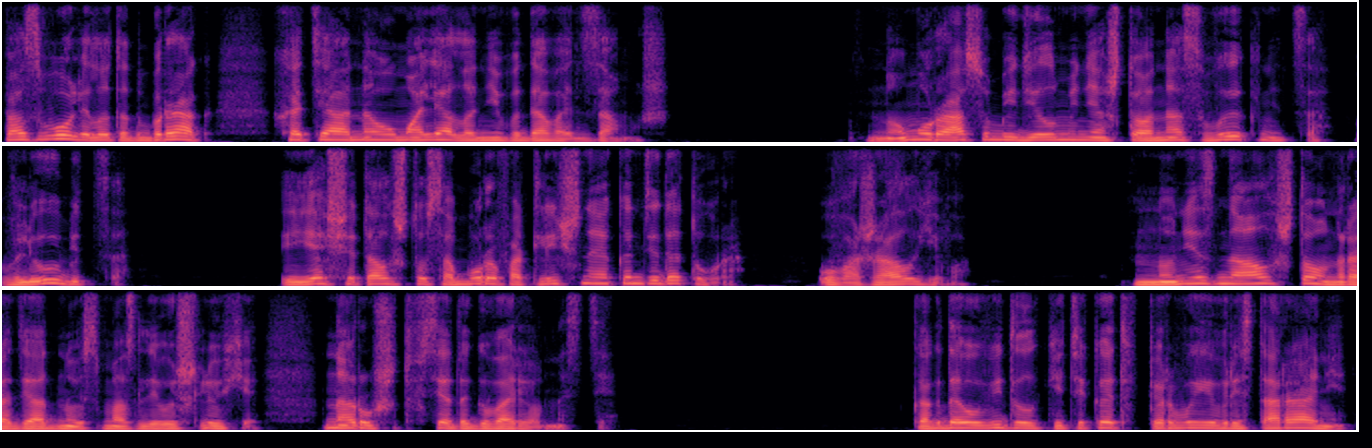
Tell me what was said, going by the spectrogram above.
Позволил этот брак, хотя она умоляла не выдавать замуж. Но Мурас убедил меня, что она свыкнется, влюбится. И я считал, что Сабуров — отличная кандидатура. Уважал его. Но не знал, что он ради одной смазливой шлюхи нарушит все договоренности. Когда увидел Китикет впервые в ресторане,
